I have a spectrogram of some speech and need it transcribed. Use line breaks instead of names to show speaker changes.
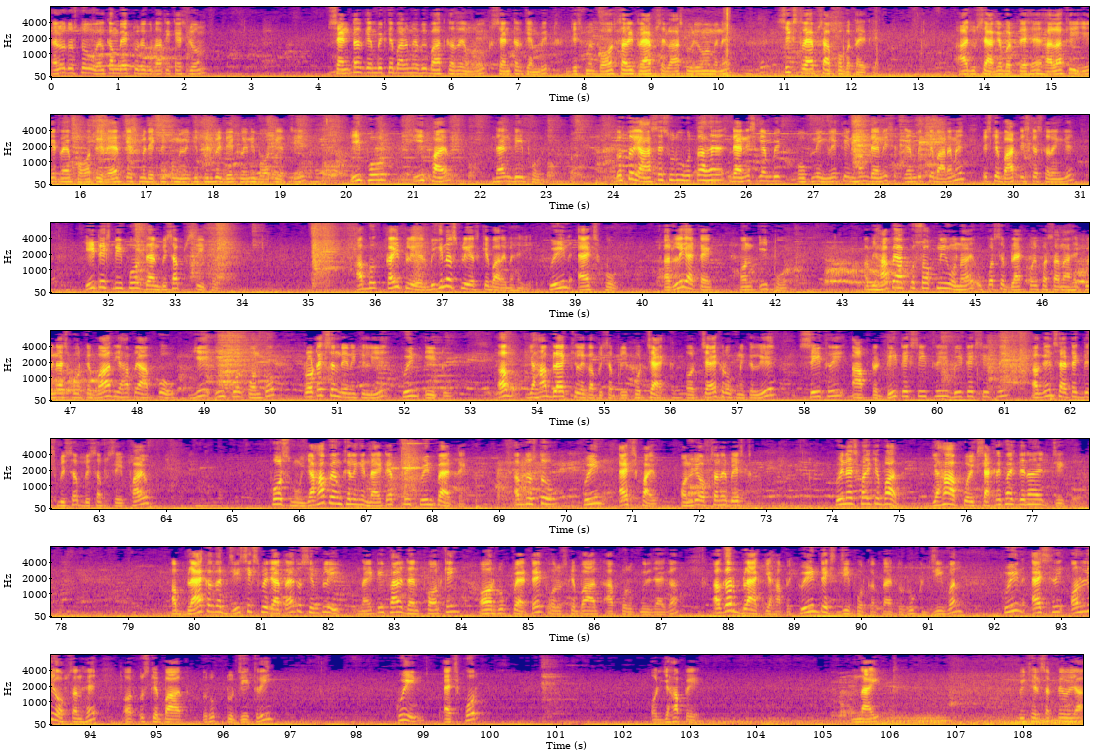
Hello दोस्तों welcome back to the Gujarati chess zone centre gambit के बारे में अभी बात कर रहे हैं हम लोग सेंटर गैम्बिट जिसमें बहुत सारे ट्रैप्स है लास्ट वीडियो में मैंने सिक्स ट्रैप्स आपको बताए थे। आज उससे आगे बढ़ते हैं। हालाँकि ये ट्रैप बहुत ही रेयर केस में देखने को मिलेगी फिर भी देख लेनी बहुत ही अच्छी है। E four E five then D four दोस्तों, यहाँ से शुरू होता है डेनिश गैम्बिट ओपनिंग लेकिन हम डेनिश गैम्बिट के बारे में इसके बाद डिस्कस करेंगे। E takes D four then bishop C four अब कई प्लेयर बिगिनर्स प्लेयर्स के बारे में है ये। Queen H four early attack on E four अब यहाँ पे आपको शौक नहीं होना है, ऊपर से ब्लैक कोई फंसाना है। क्वीन एच फोर के बाद यहाँ पे आपको ये ई फोर पॉन को प्रोटेक्शन देने के लिए क्वीन ई टू अब यहाँ ब्लैक खेलेगा बिशप बी फोर चैक और चैक रोकने के लिए C three after D take C three B take C three against attack this bishop bishop C five force move यहाँ पे हम खेलेंगे नाइट एफ़ थ्री क्वीन पे अटैक अब दोस्तों queen H five only option है बेस्ट क्वीन एच फाइव के बाद यहाँ आपको एक सैक्रिफाइस देना है जी को अब ब्लैक अगर जी सिक्स पे जाता है तो सिंपली 95 फाइव देन फॉर्किंग और रुक पे अटैक और उसके बाद आपको रुक मिल जाएगा। अगर ब्लैक यहाँ पे क्वीन टेक्स जी फोर करता है तो rook G one queen H three only option है और उसके बाद rook to G three queen H और यहाँ पे नाइट भी खेल सकते हो या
